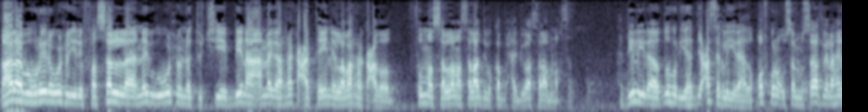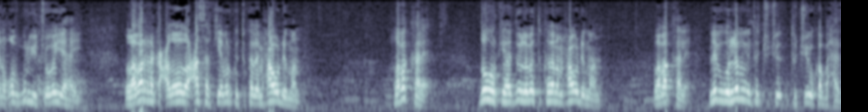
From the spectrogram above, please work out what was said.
qaala abuu hurayra wuxuu yidhi fa sallaa nebigu wuxuuna tujiyey binaa annaga ragcatayni laba ragcadood uma sallama salaaddii buu ka baxay bi waa salaam naqsad. Haddii la yidhahdo duhur iyo haddii casar la yidhahdo qofkuna uusan musaafir ahayn oo qof gurigii jooga yahay laba ragcadood oo casarkiiya markuu tukaday maxaa u dhiman laba kale. Duhurkii hadduu laba tukadana maxaa u dhiman laba kale. Nebigu labu inta tujiyuu ka baxay.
